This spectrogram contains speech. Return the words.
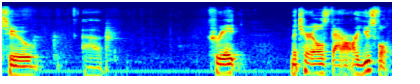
to uh, create materials that are, are useful.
